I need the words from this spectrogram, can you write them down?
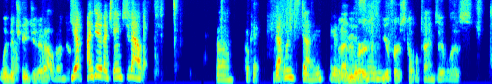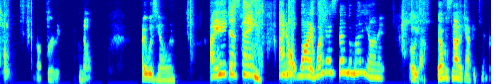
Linda changing it out on this. Yep, I did. I changed it out. So, okay, that one's done. I But I remember one. your first couple times it was not pretty. No, I was yelling. I hate this thing. I don't want it. Why did I spend the money on it? Oh yeah, that was not a happy camper.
